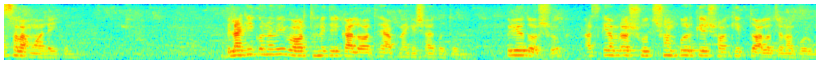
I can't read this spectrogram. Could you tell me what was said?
আসসালামু আলাইকুম। ব্ল্যাক ইকোনমি বা অর্থনীতির কালো অধ্যায়ে আপনাকে স্বাগতম। প্রিয় দর্শক, আজকে আমরা সুদ সম্পর্কে সংক্ষিপ্ত আলোচনা করব।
